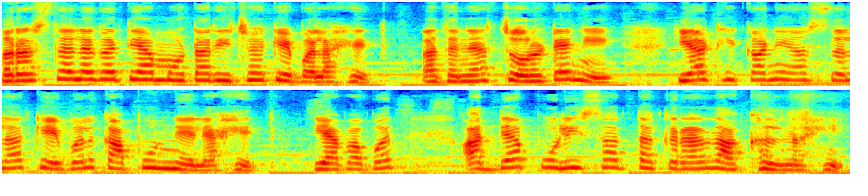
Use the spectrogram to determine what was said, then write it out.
रस्त्यालगत या मोटारीच्या केबल आहेत. अज्ञात चोरट्यांनी या ठिकाणी असलेला केबल कापून नेले आहेत. याबाबत अद्याप पोलिसात तक्रार दाखल नाही.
